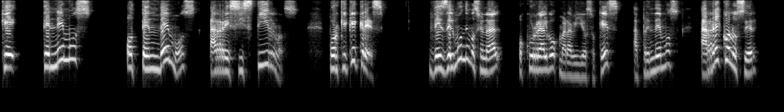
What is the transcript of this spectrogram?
que tenemos o tendemos a resistirnos. Porque, ¿qué crees? Desde el mundo emocional ocurre algo maravilloso, que es aprendemos a reconocer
